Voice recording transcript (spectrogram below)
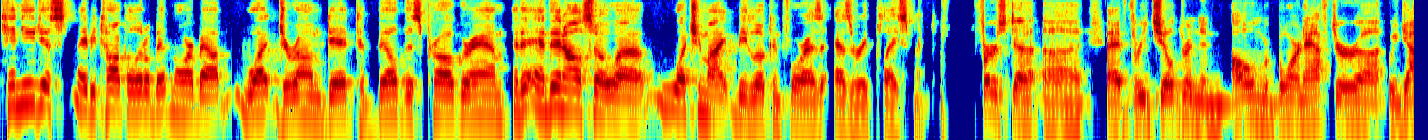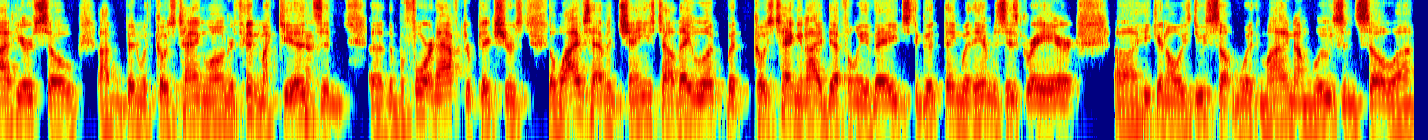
Can you just maybe talk a little bit more about what Jerome did to build this program, and, and then also uh, what you might be looking for as as a replacement? First, uh, uh, I have three children, and all of them were born after uh, we got here. So I've been with Coach Tang longer than my kids. and uh, the before and after pictures, the wives haven't changed how they look, but Coach Tang and I definitely have aged. The good thing with him is his gray hair. Uh, he can always do something with mine. I'm losing. So uh,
